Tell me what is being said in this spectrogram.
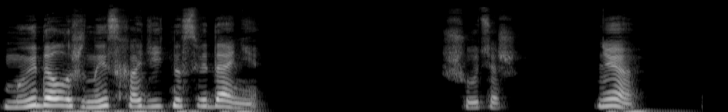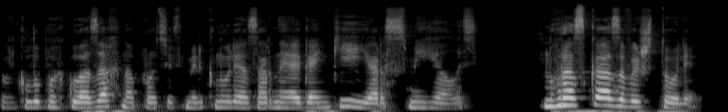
Мы должны сходить на свидание. Шутишь? Не. В голубых глазах напротив мелькнули озорные огоньки, и я рассмеялась. Ну, рассказывай, что ли.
